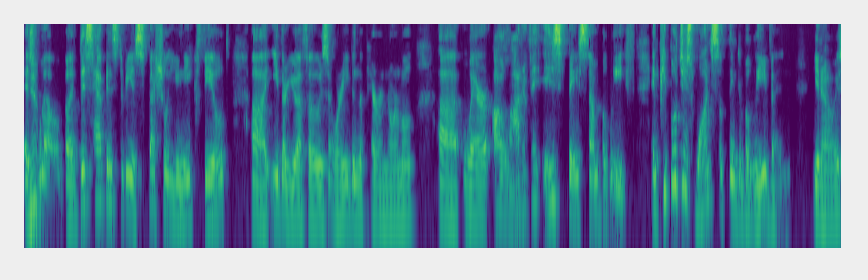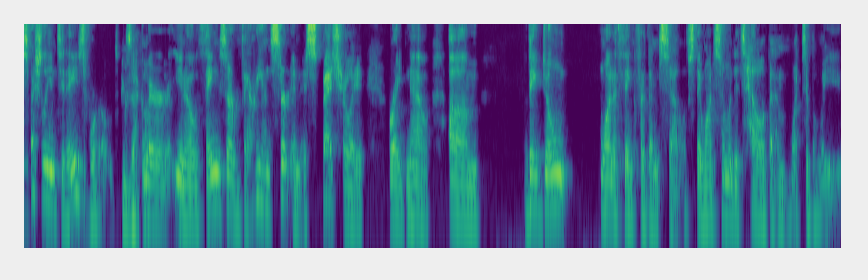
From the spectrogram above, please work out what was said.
as Yeah. well. But this happens to be a special, unique field, uh, either UFOs or even the paranormal, uh, where a lot of it is based on belief and people just want something to believe in you know especially in today's world exactly where you know things are very uncertain especially right now um, they don't want to think for themselves they want someone to tell them what to believe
